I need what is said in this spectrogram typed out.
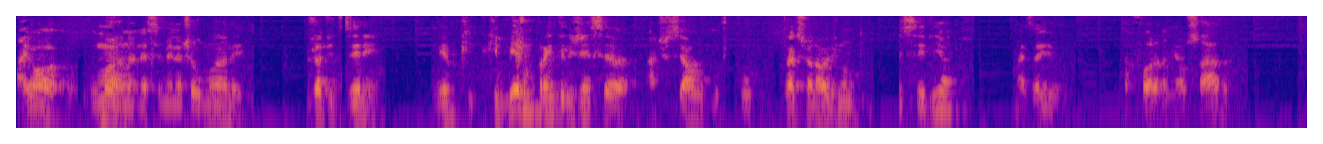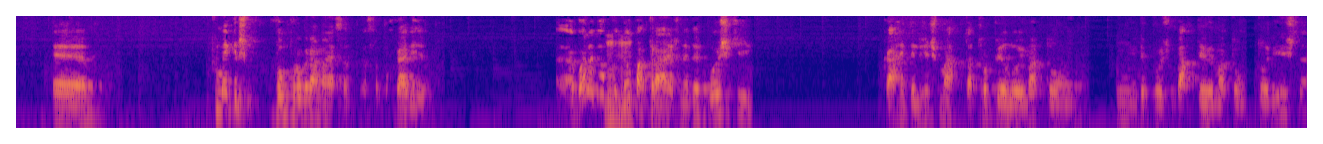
maior, humana, né, semelhante à humana. Eu já vi dizerem mesmo que, que mesmo para inteligência artificial tipo, tradicional eles não seriam, mas aí tá fora da minha alçada. É, como é que eles vão programar essa, essa porcaria? Agora deu, uhum. deu para trás, né? Depois que carro inteligente matou, atropelou e matou um, depois bateu e matou um motorista.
